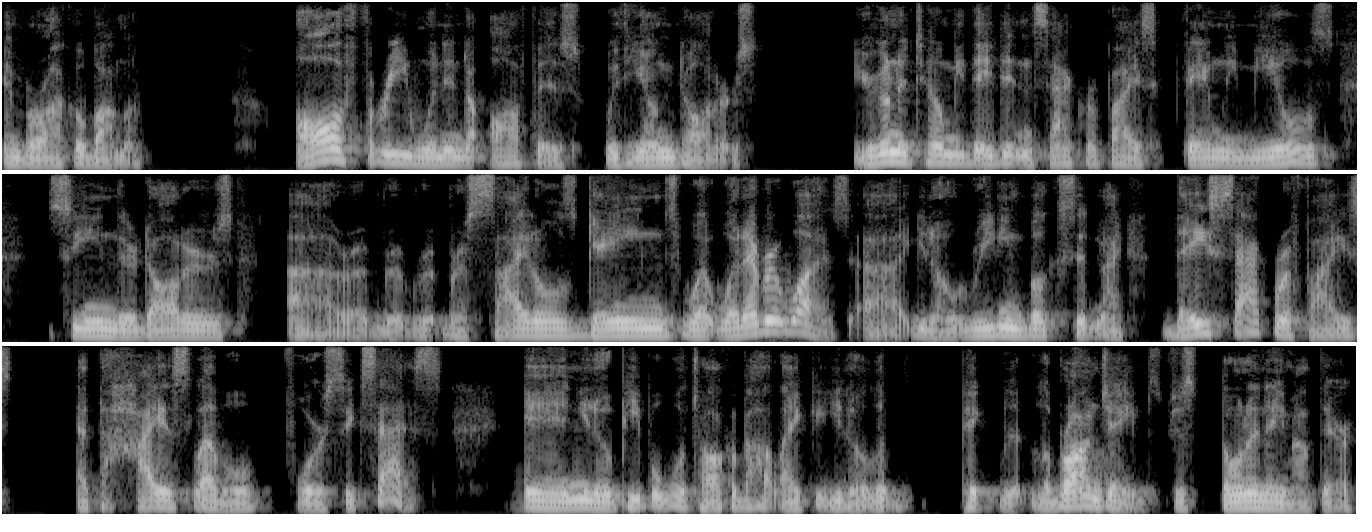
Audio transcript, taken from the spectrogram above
and Barack Obama. All three went into office with young daughters. You're going to tell me they didn't sacrifice family meals, seeing their daughters uh, re- recitals, games, what, whatever it was, uh, you know, reading books at night. They sacrificed at the highest level for success. Mm-hmm. And, you know, people will talk about like, you know, pick LeBron James, just throwing a name out there.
